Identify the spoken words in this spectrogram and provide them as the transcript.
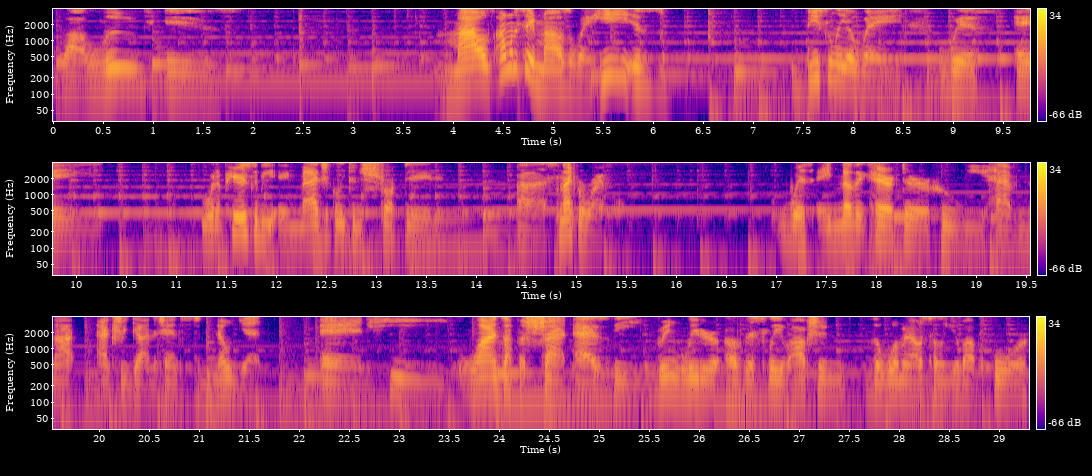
while Luke is miles. I want to say miles away. He is decently away with a what appears to be a magically constructed uh, sniper rifle with another character who we have not actually gotten a chance to know yet. And he lines up a shot as the ringleader of the slave auction, the woman I was telling you about before,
